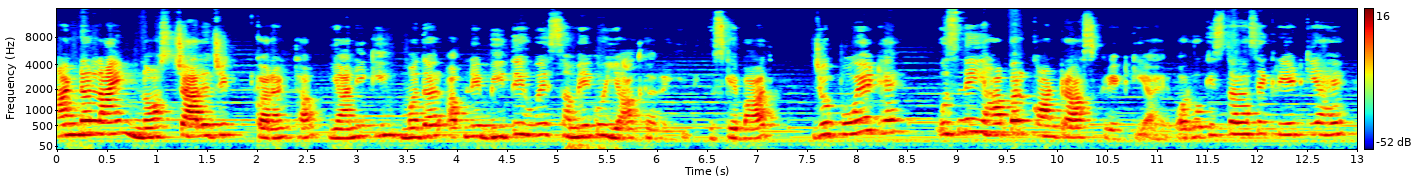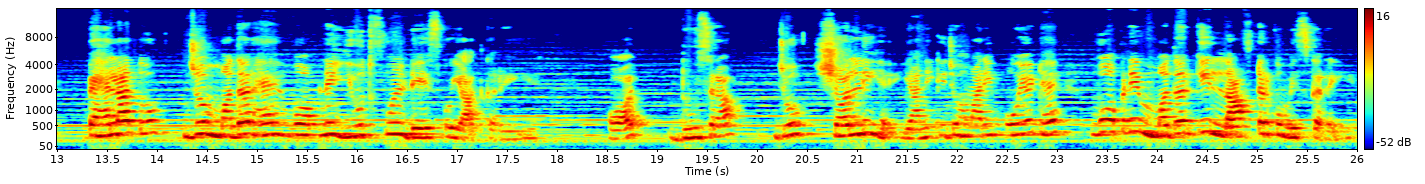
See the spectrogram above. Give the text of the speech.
अंडरलाइन नॉस्टैल्जिक करंट था, यानी कि मदर अपने बीते हुए समय को याद कर रही थी। उसके बाद जो पोएट है उसने यहाँ पर कॉन्ट्रास्ट क्रिएट किया है। और वो किस तरह से क्रिएट किया है? पहला तो जो मदर है, वो अपने यूथफुल डेज़ को याद कर रही है। और दूसरा, जो शर्ली है, यानी कि जो हमारी पोएट है, वो अपने मदर की लाफ्टर को मिस कर रही है।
